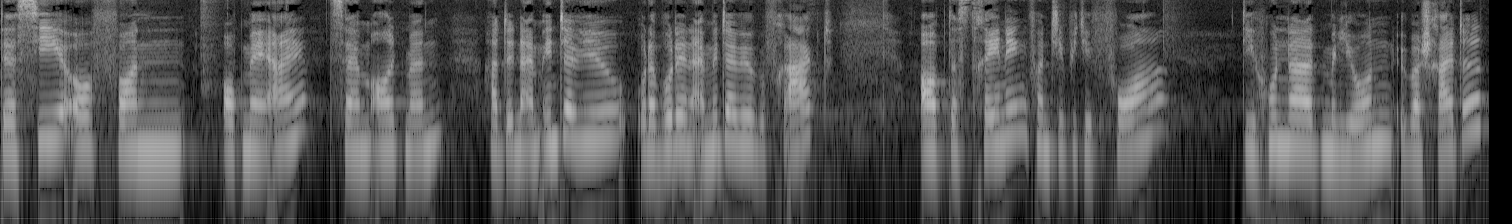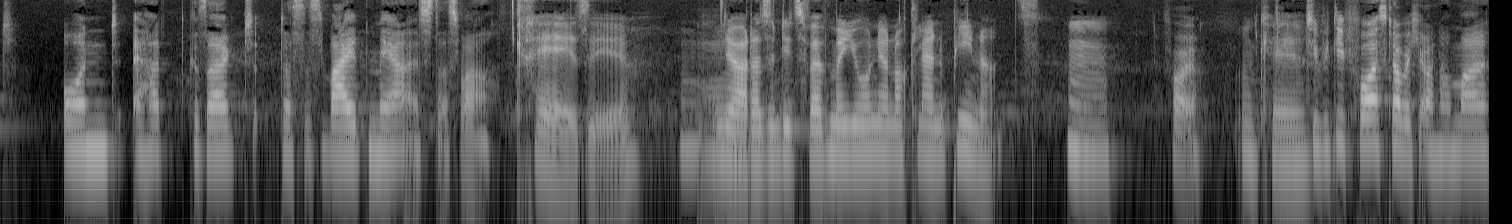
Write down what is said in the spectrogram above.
Der CEO von OpenAI, Sam Altman, hat in einem Interview oder wurde in einem Interview gefragt, ob das Training von GPT-4 die 100 Millionen überschreitet. Und er hat gesagt, dass es weit mehr als das war. Crazy. Ja, da sind die 12 Millionen ja noch kleine Peanuts. Voll. Okay. GPT-4 ist, glaube ich, auch nochmal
